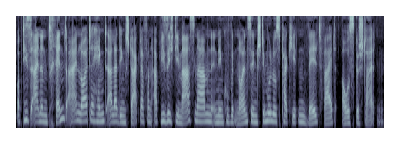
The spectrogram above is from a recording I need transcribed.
Ob dies einen Trend einläute, hängt allerdings stark davon ab, wie sich die Maßnahmen in den Covid Covid-19-Stimuluspaketen weltweit ausgestalten.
